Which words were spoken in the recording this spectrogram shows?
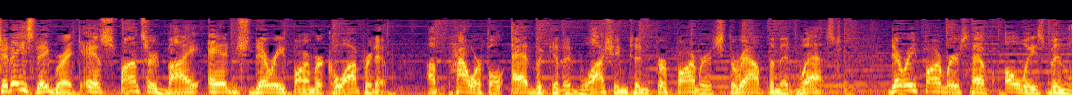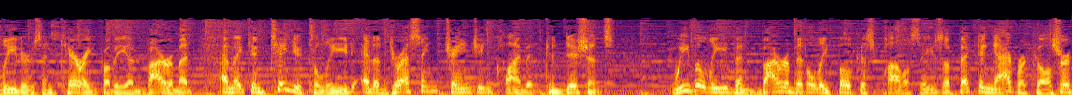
Today's Daybreak is sponsored by Edge Dairy Farmer Cooperative, a powerful advocate in Washington for farmers throughout the Midwest. Dairy farmers have always been leaders in caring for the environment and they continue to lead in addressing changing climate conditions. We believe environmentally focused policies affecting agriculture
